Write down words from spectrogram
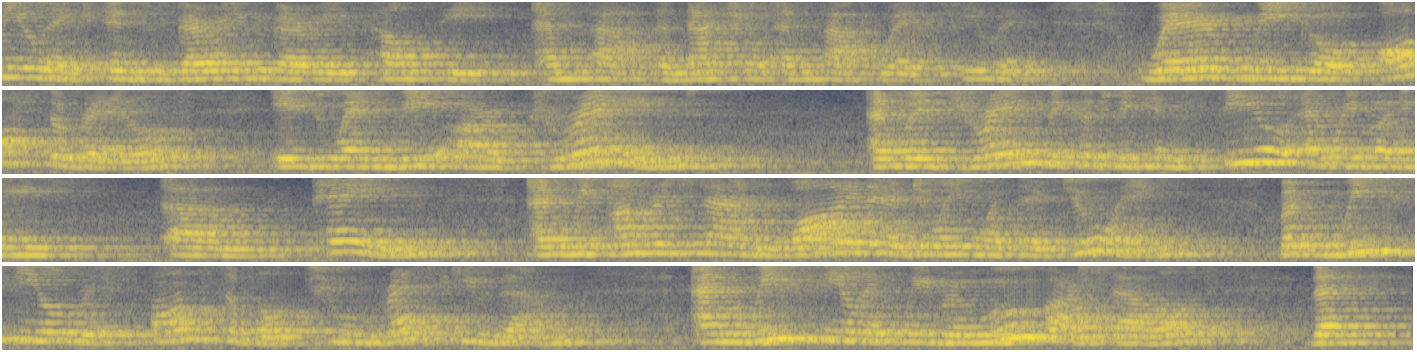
feeling is very, very healthy empath, a natural empath way of feeling. Where we go off the rails is when we are drained, and we're drained because we can feel everybody's um, pain, and we understand why they're doing what they're doing, but we feel responsible to rescue them, and we feel if we remove ourselves that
